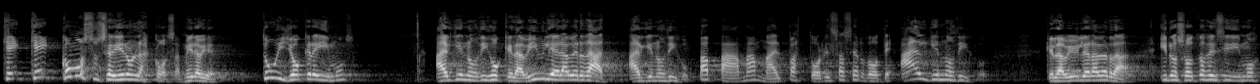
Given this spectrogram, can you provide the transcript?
¿Qué, cómo sucedieron las cosas? Mira bien, tú y yo creímos, alguien nos dijo que la Biblia era verdad, alguien nos dijo, papá, mamá, el pastor, el sacerdote, alguien nos dijo que la Biblia era verdad. Y nosotros decidimos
